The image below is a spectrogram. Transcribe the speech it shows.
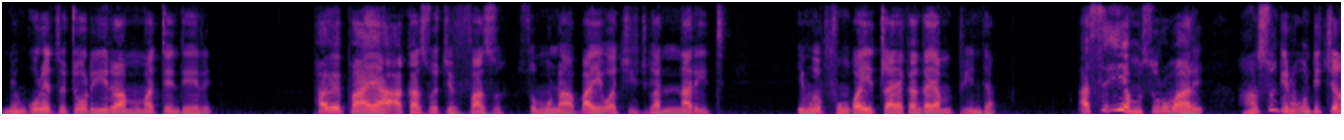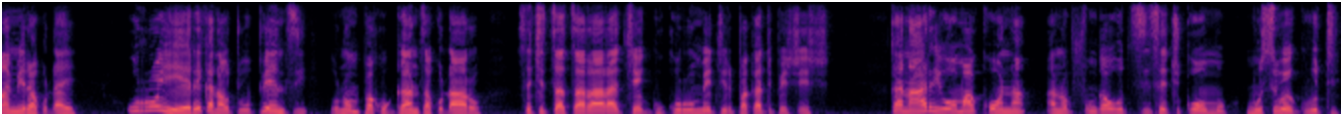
nengure dzotorira mumatendere. Pave paya akazoti vhazo somunhu abayiwa chidya nenariti imwe pfungwa itsva yakanga yamupinda asi iye musuruvari haasungirwi kundichanamira kudai. Uroyi here kana kuti upenzi hunomupa kuganza kudaro sechitsatsarara chegukurume chiri pakati pesheshe kana ariwo makona anopfunga utsi sechikomo musi weguti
